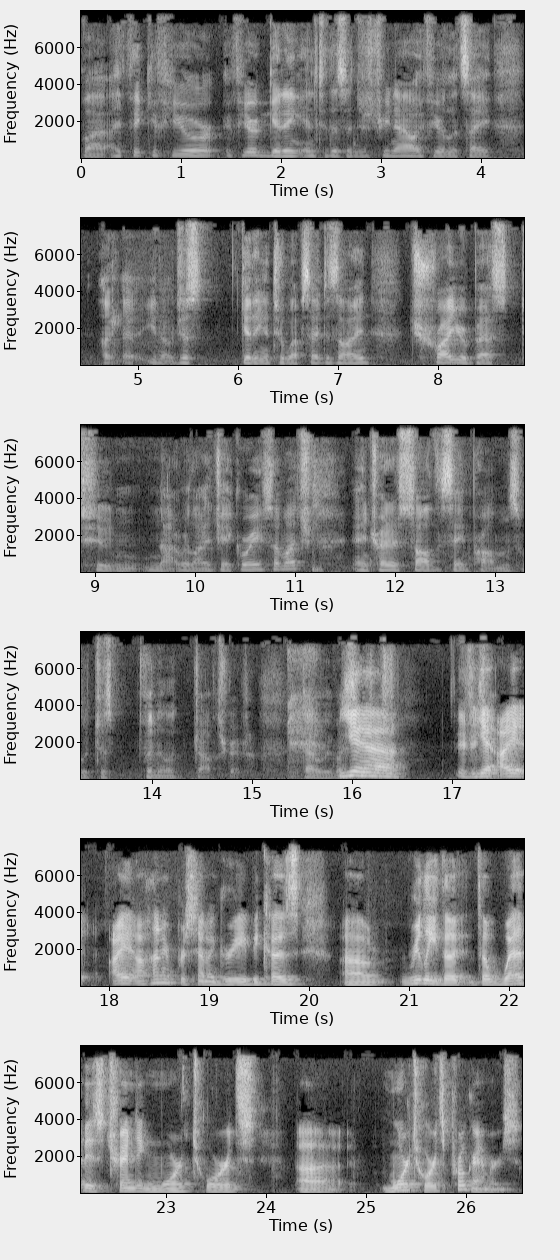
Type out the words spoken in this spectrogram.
but I think if you're if you're getting into this industry now, if you're let's say, uh, uh, you know, just getting into website design, try your best to not rely on jQuery so much, and try to solve the same problems with just vanilla JavaScript. That would be my yeah. yeah, can. I I 100% agree because uh, really the the web is trending more towards uh, more towards programmers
